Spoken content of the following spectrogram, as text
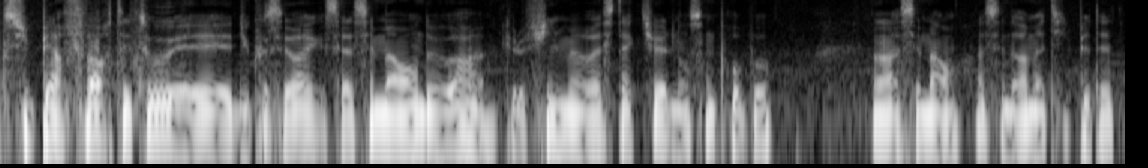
super forte et tout. Et du coup, c'est vrai que c'est assez marrant de voir que le film reste actuel dans son propos. Ouais, assez marrant, assez dramatique peut-être.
